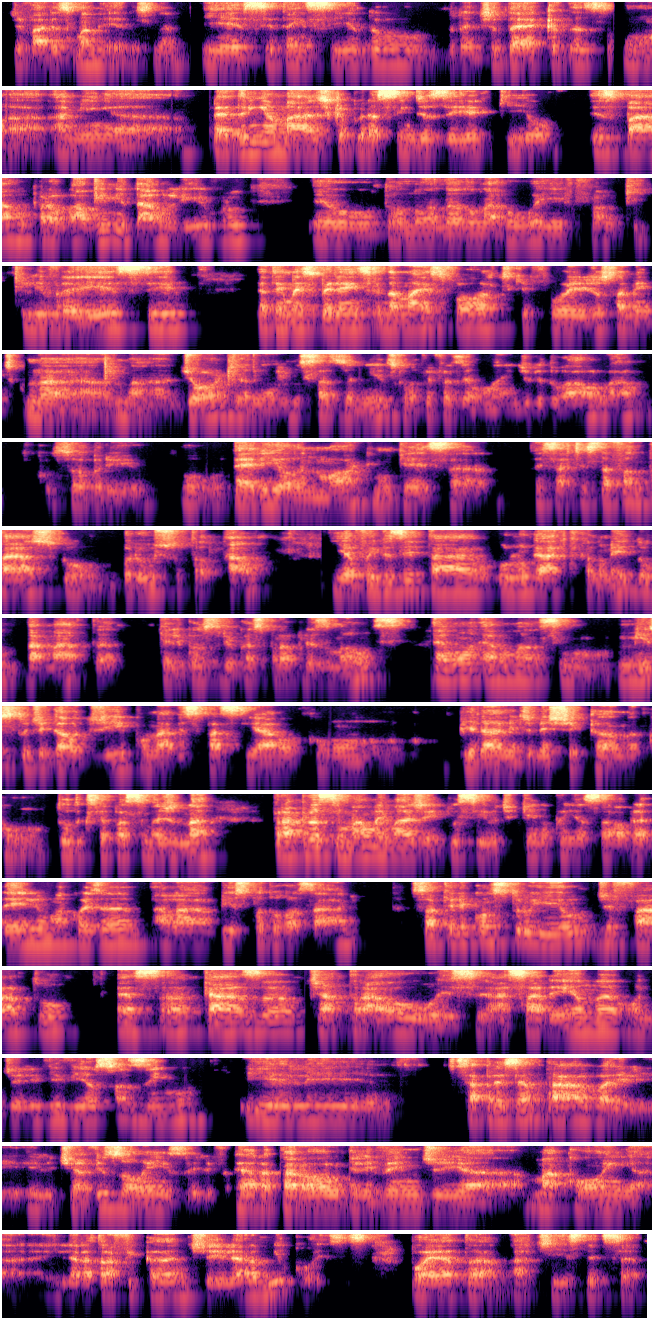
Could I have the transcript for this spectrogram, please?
de várias maneiras, né? E esse tem sido durante décadas uma a minha pedrinha mágica, por assim dizer, que eu esbarro para alguém me dar um livro, eu estou andando na rua e falo que, que livro é esse? Eu tenho uma experiência ainda mais forte, que foi justamente na, na Georgia, nos Estados Unidos, quando eu fui fazer uma individual lá sobre o Arion Martin, que é essa, esse artista fantástico, bruxo total. E eu fui visitar o lugar que fica no meio do, da mata, que ele construiu com as próprias mãos. É um, é uma, assim, um misto de Gaudí com nave espacial, com pirâmide mexicana, com tudo que você possa imaginar, para aproximar uma imagem possível de quem não conhece a obra dele, uma coisa a lá Bispo do Rosário. Só que ele construiu, de fato, essa casa teatral, essa arena onde ele vivia sozinho e ele se apresentava, ele, ele tinha visões, ele era tarólogo, ele vendia maconha, ele era traficante, ele era mil coisas, poeta, artista, etc.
